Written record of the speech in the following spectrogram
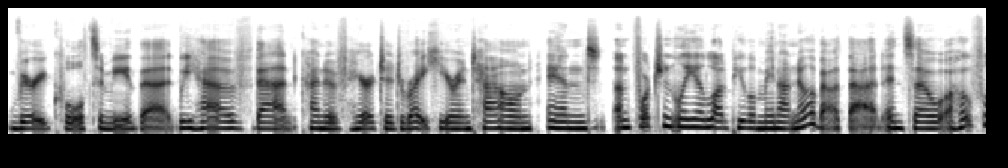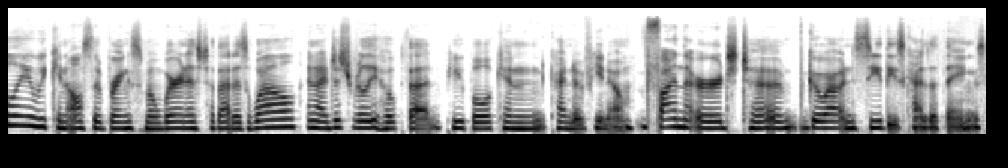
very cool to me that we have that kind of heritage right here in town. And unfortunately, a lot of people may not know about that. And so hopefully we can also bring some awareness to that as well. And I just really hope that people can kind of, you know, find the urge to go out and see these kinds of things.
